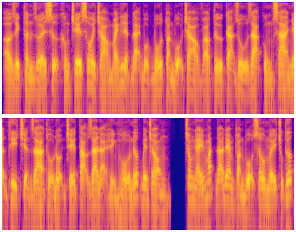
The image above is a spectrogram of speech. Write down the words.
ở dịch thần dưới sự khống chế sôi trào mãnh liệt đại buộc bố toàn bộ trào vào từ cả dù dạ cùng xa nhận thi triển ra thổ độn chế tạo ra đại hình hồ nước bên trong trong nháy mắt đã đem toàn bộ sâu mấy chục thước,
